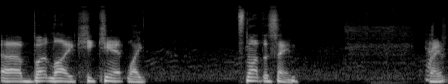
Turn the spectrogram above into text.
uh, but like he can't like it's not the same. Okay. Right?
